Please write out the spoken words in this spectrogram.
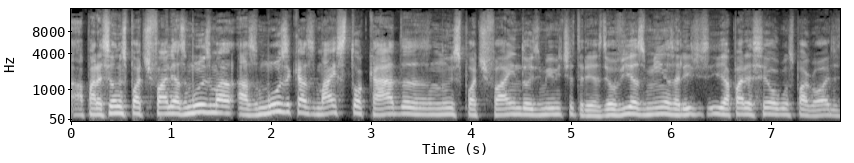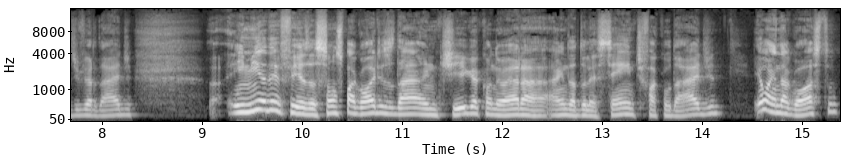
apareceu no Spotify as, música, as músicas mais tocadas no Spotify em 2023. Eu vi as minhas ali e apareceu alguns pagodes de verdade. Em minha defesa, são os pagodes da antiga, quando eu era ainda adolescente, faculdade. Eu ainda gosto,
